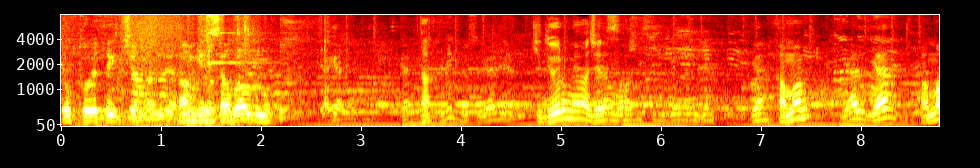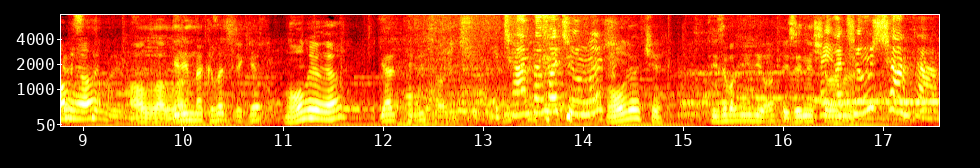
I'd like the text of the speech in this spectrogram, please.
Yok tuvalete gideceğim ben de ya. Tamam gel hesabı aldım otur. Gidiyorum ya acelem var. Tamam. Gel gel. Tamam ya. Allah Allah. Gelin kız açacak gel. Ne oluyor ya? Gel teyze çağır. E, çantam açılmış. Ne oluyor ki? Teyze bak ne diyor. Teyzenin Ay, açılmış çantam.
